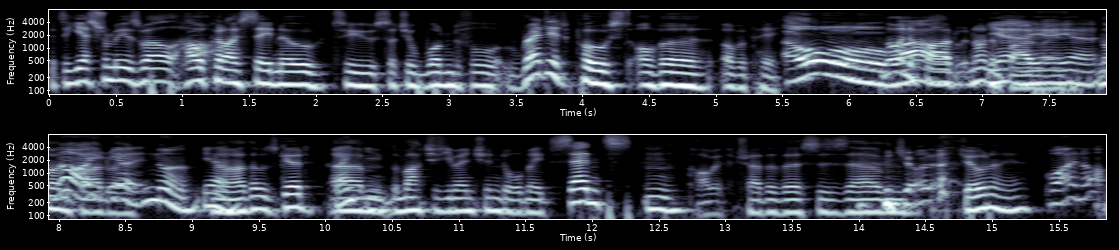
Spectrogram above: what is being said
It's a yes from me as well. How could I say no to such a wonderful Reddit post of a of a pitch? Oh, Not in a wow. bad- not in a bad yeah, way. yeah. Not in a bad yeah, way. no, yeah. No, that was good. Thank um, you. The matches you mentioned all made sense. Mm. Can't wait for Trevor versus um, Jonah. Jonah, yeah. Why not?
